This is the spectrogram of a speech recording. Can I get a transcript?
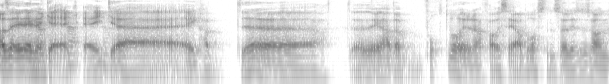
altså, jeg, jeg tenker jeg, jeg, eh, jeg hadde hatt Jeg hadde fort vært i den fariseerbåsen. Så liksom sånn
